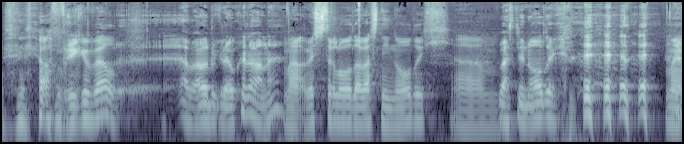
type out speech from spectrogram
ja, Brugge wel. Ja, wel heb ik ook gedaan, hè? Maar Westerlo, dat was niet nodig. Ehm, Was niet nodig. nee.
